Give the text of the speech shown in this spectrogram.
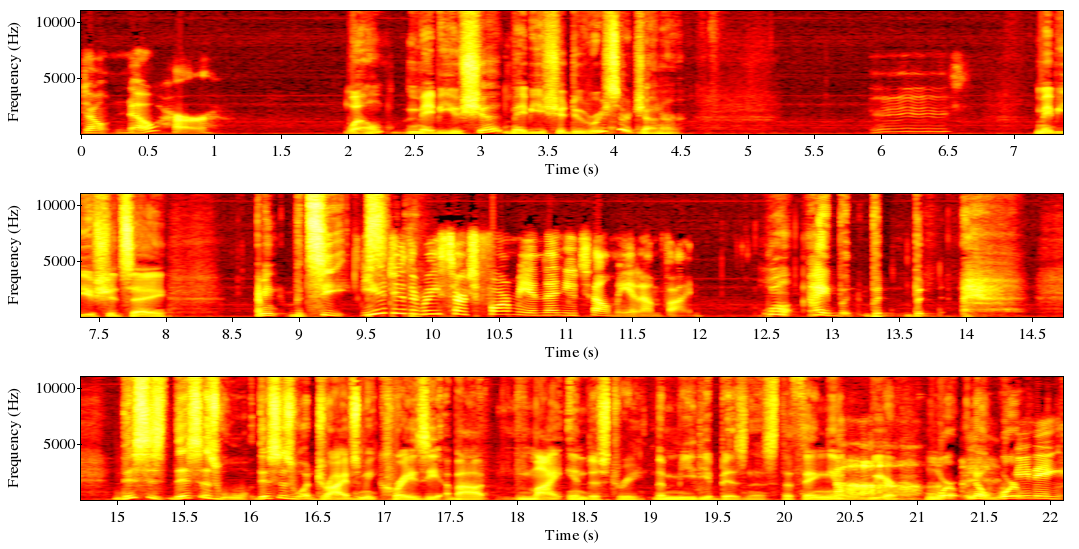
don't know her. Well, maybe you should. Maybe you should do research on her. Maybe you should say. I mean, but see, You do the research for me and then you tell me and I'm fine. Well, I but but but this is this is this is what drives me crazy about my industry, the media business. The thing, you know, we are we're no we're Meaning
